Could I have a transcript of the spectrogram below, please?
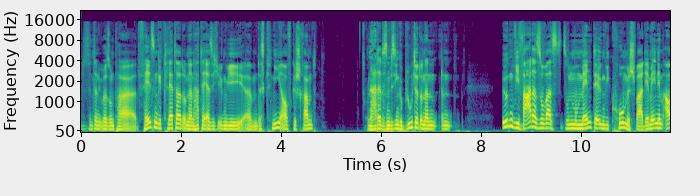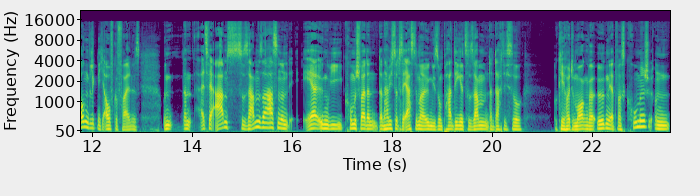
sind dann über so ein paar Felsen geklettert und dann hatte er sich irgendwie ähm, das Knie aufgeschrammt. Und dann hat er das ein bisschen geblutet und dann, dann irgendwie war da sowas, so ein Moment, der irgendwie komisch war, der mir in dem Augenblick nicht aufgefallen ist. Und dann, als wir abends zusammensaßen und er irgendwie komisch war, dann, dann habe ich so das erste Mal irgendwie so ein paar Dinge zusammen. Dann dachte ich so, okay, heute Morgen war irgendetwas komisch und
